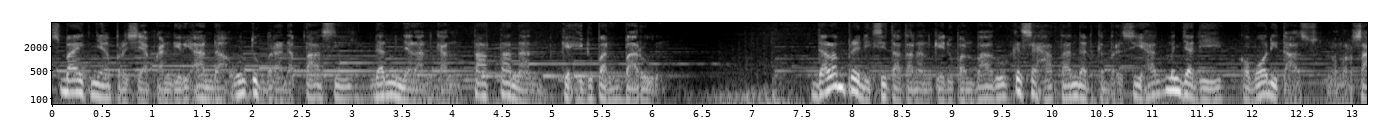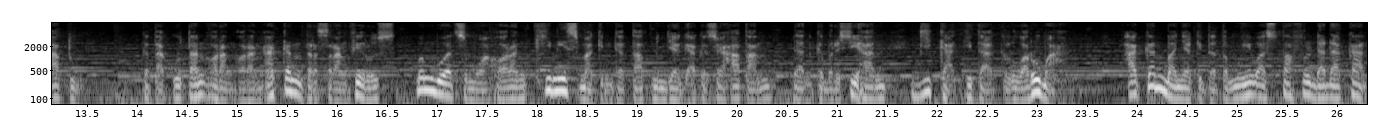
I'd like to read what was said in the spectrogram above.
sebaiknya persiapkan diri Anda untuk beradaptasi dan menjalankan tatanan kehidupan baru. Dalam prediksi tatanan kehidupan baru, kesehatan dan kebersihan menjadi komoditas nomor satu. Ketakutan orang-orang akan terserang virus membuat semua orang kini semakin ketat menjaga kesehatan dan kebersihan jika kita keluar rumah. Akan banyak kita temui wastafel dadakan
